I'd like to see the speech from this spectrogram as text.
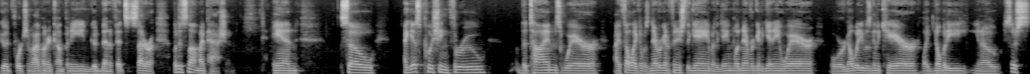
good Fortune 500 company and good benefits, et cetera, but it's not my passion. And so I guess pushing through the times where I felt like I was never going to finish the game or the game was never going to get anywhere or nobody was going to care. Like nobody, you know, so there's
